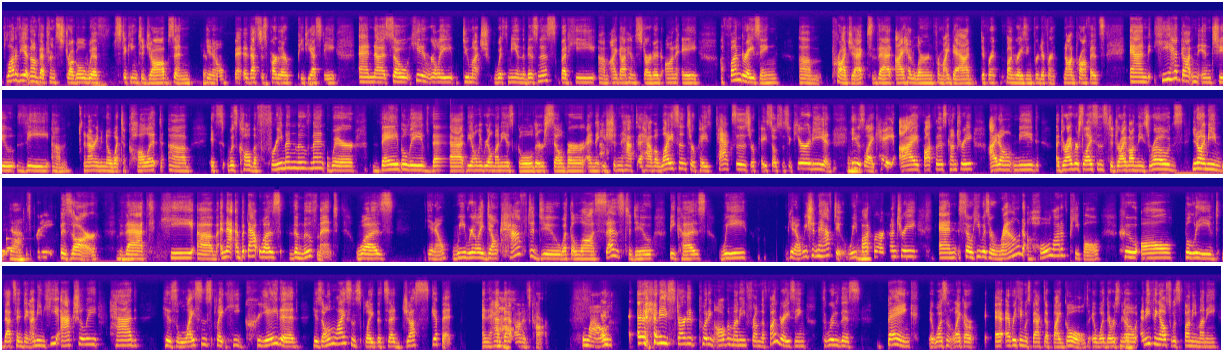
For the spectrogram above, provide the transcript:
a lot of Vietnam veterans struggle with sticking to jobs and you know that's just part of their ptsd and uh, so he didn't really do much with me in the business but he um, i got him started on a, a fundraising um, project that i had learned from my dad different fundraising for different nonprofits. And he had gotten into the um, and i don't even know what to call it uh, it was called the Freeman movement, where they believed that the only real money is gold or silver, and that you shouldn't have to have a license or pay taxes or pay Social Security. And mm-hmm. he was like, Hey, I fought for this country. I don't need a driver's license to drive on these roads. You know, I mean, yeah, it's pretty bizarre mm-hmm. that he um and that but that was the movement was you know, we really don't have to do what the law says to do because we, you know, we shouldn't have to. We mm-hmm. fought for our country. And so he was around a whole lot of people who all believed that same thing. I mean, he actually had his license plate, he created his own license plate that said, just skip it, and had that on his car. Wow. And, and he started putting all the money from the fundraising through this bank it wasn't like a everything was backed up by gold. It was there was no anything else was funny money.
